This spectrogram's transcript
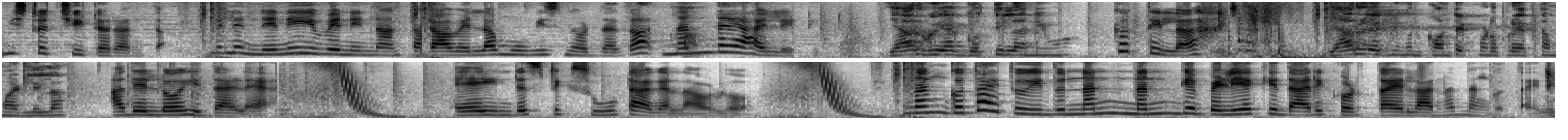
ಮಿಸ್ಟರ್ ಚೀಟರ್ ಅಂತ. ಆಮೇಲೆ ನೆನೆಯುವೆ ನಿನ್ನ ಅಂತ ನಾವೆಲ್ಲ ಮೂವೀಸ್ ನೋಡಿದಾಗ ನಂದೇ ಹೈಲೈಟ್ ಇತ್ತು. ಯಾರಿಗೂ ಯಾಕೆ ಗೊತ್ತಿಲ್ಲ ನೀವು? ಗೊತ್ತಿಲ್ಲ. ಯಾರು ಯಾಕೆ ನಿಮ್ಮನ್ನು ಕಾಂಟ್ಯಾಕ್ಟ್ ಮಾಡೋ ಪ್ರಯತ್ನ ಮಾಡಲಿಲ್ಲ? ಅದೆಲ್ಲೋ ಇದ್ದಾಳೆ ಏ ಇಂಡಸ್ಟ್ರಿಗೆ ಸೂಟ್ ಆಗಲ್ಲ ಅವಳು. ನಂಗೆ ಗೊತ್ತಾಯ್ತು ಇದು ನನ್ ನನಗೆ ಬೆಳೆಯೋಕ್ಕೆ ದಾರಿ ಕೊಡ್ತಾ ಇಲ್ಲ ಅನ್ನೋದು ನಂಗೆ ಗೊತ್ತಾಯ್ತು.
